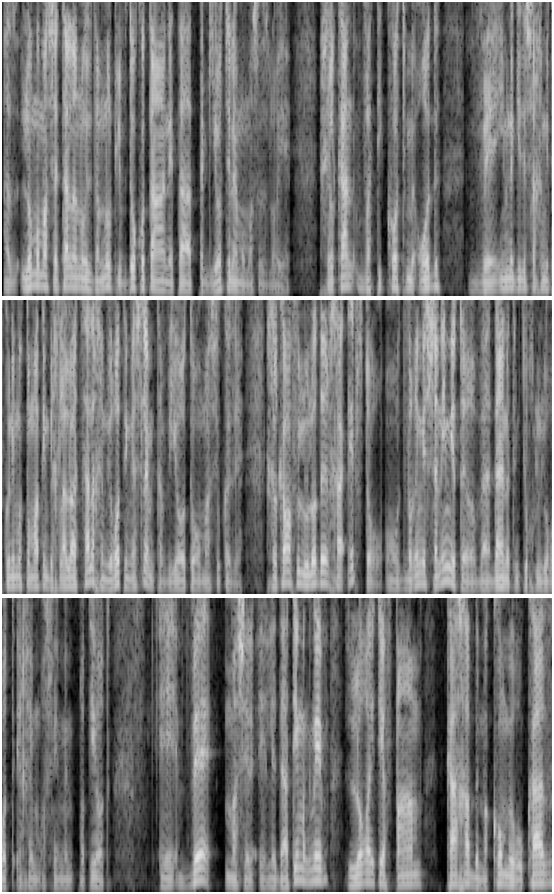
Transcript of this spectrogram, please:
אז לא ממש הייתה לנו הזדמנות לבדוק אותן, את התגיות שלהם או מה שזה לא יהיה. חלקן ותיקות מאוד, ואם נגיד יש לכם עדכונים אוטומטיים בכלל לא יצא לכם לראות אם יש להם תוויות או משהו כזה. חלקם אפילו לא דרך ה App Store או דברים ישנים יותר ועדיין אתם תוכלו לראות איך הם אוספים הם פרטיות. אה, ומה שלדעתי מגניב לא ראיתי אף פעם ככה במקום מרוכז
